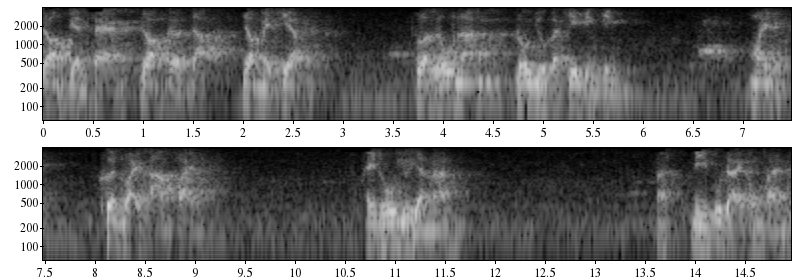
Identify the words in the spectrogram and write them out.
ย่อมเปลี่ยนแปลง ย่อมเกิดดับ ย่อมไม่เที่ยง ส่วนรู้นั้น รู้อยู่กับที่จริง ๆ ไม่เคลื่อนไหวตามไป ให้รู้อยู่อย่างนั้นมีผู้ใดสงสัยไหม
